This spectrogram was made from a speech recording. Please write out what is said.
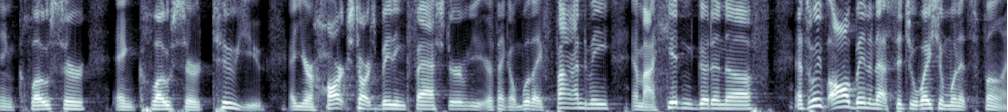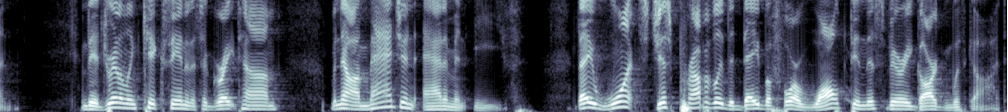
and closer and closer to you. And your heart starts beating faster. You're thinking, will they find me? Am I hidden good enough? And so we've all been in that situation when it's fun. And the adrenaline kicks in and it's a great time. But now imagine Adam and Eve. They once, just probably the day before, walked in this very garden with God.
